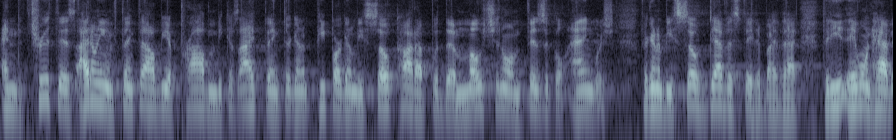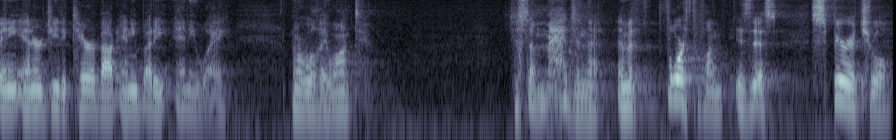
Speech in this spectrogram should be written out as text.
and the truth is, I don't even think that'll be a problem because I think they're gonna, people are going to be so caught up with the emotional and physical anguish. They're going to be so devastated by that that they won't have any energy to care about anybody anyway, nor will they want to. Just imagine that. And the fourth one is this spiritual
